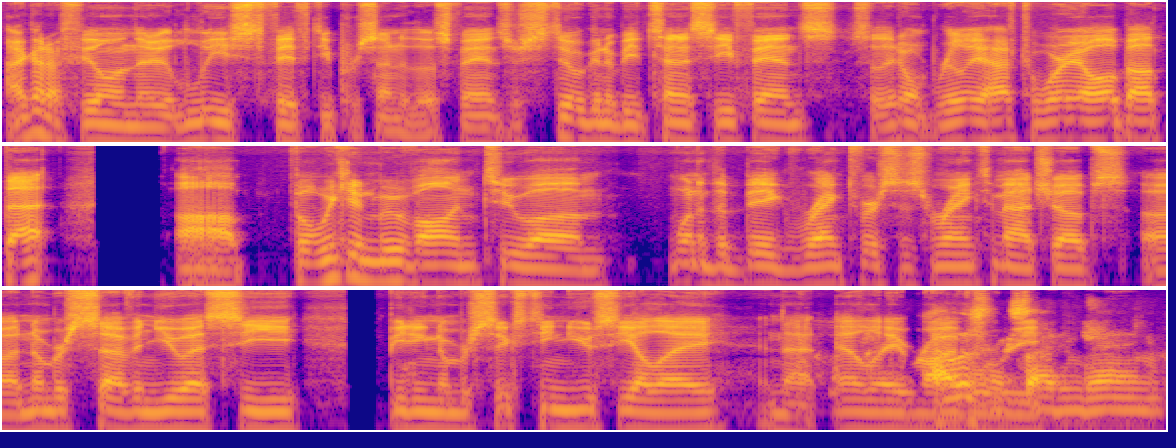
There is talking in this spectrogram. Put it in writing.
I got a feeling that at least fifty percent of those fans are still going to be Tennessee fans, so they don't really have to worry all about that. Uh, but we can move on to um, one of the big ranked versus ranked matchups. Uh, number seven USC beating number 16 UCLA in that LA rivalry. That was an exciting game.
